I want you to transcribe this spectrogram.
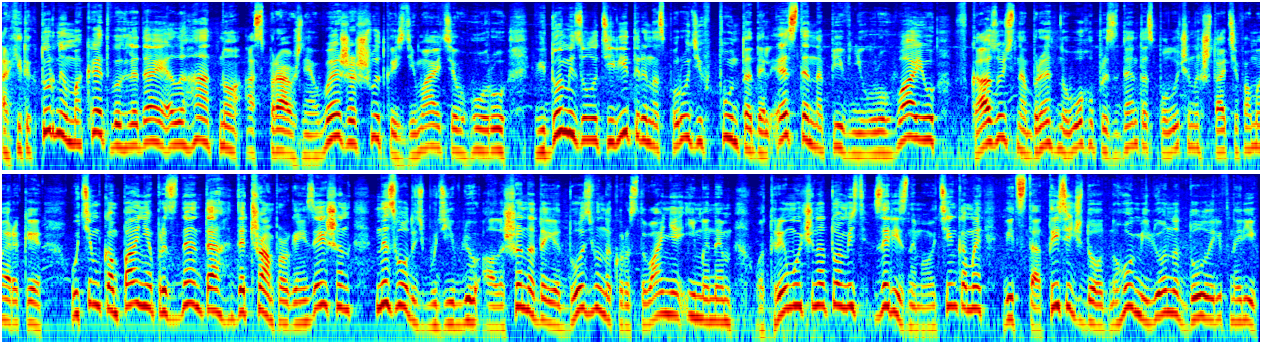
Архітектурний макет виглядає елегантно, а справжня вежа швидко здіймається вгору. Відомі золоті літери на споруді в Пунта дель Есте на півдні Уругваю вказують на бренд нового президента Сполучених Штатів Америки. Утім, кампанія президента The Trump Organization не зводить будівлю, а лише надає дозвіл на користування іменем, отримуючи натомість за різними оцінками від 100 тисяч до 1 мільйона доларів на рік.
